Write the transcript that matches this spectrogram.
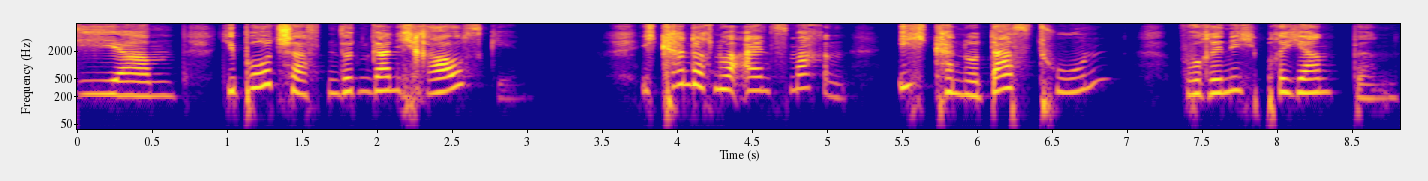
die, ähm, die Botschaften würden gar nicht rausgehen. Ich kann doch nur eins machen. Ich kann nur das tun, worin ich brillant bin.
